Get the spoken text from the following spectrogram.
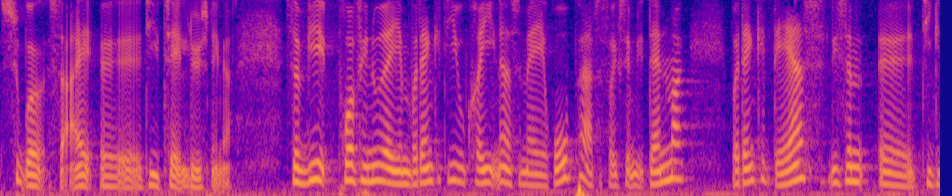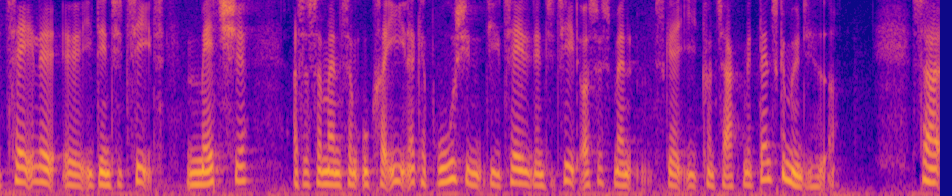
super seje øh, digitale løsninger. Så vi prøver at finde ud af, jamen, hvordan kan de ukrainere, som er i Europa, altså for eksempel i Danmark, hvordan kan deres ligesom, øh, digitale øh, identitet matche Altså så man som ukrainer kan bruge sin digitale identitet, også hvis man skal i kontakt med danske myndigheder. Så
